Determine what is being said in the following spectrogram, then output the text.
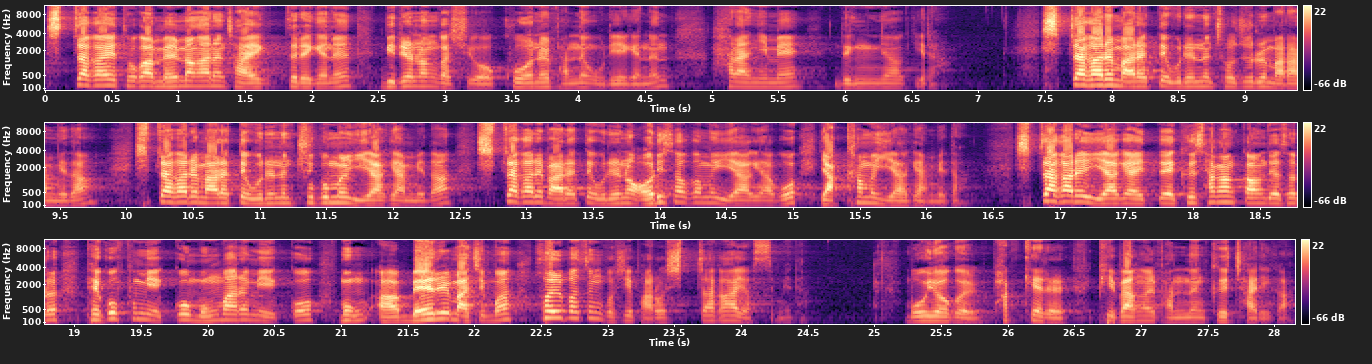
십자가의 도가 멸망하는 자들에게는 미련한 것이요 구원을 받는 우리에게는 하나님의 능력이라. 십자가를 말할 때 우리는 저주를 말합니다. 십자가를 말할 때 우리는 죽음을 이야기합니다. 십자가를 말할 때 우리는 어리석음을 이야기하고 약함을 이야기합니다. 십자가를 이야기할 때 그 상황 가운데서는 배고픔이 있고 목마름이 있고 목, 아, 매를 맞으면 헐벗은 것이 바로 십자가였습니다. 모욕을, 박해를, 비방을 받는 그 자리가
